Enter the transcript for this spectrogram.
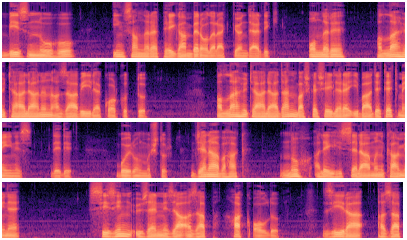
biz Nuh'u insanlara peygamber olarak gönderdik. Onları Allahü Teala'nın azabı ile korkuttu. Allahü Teala'dan başka şeylere ibadet etmeyiniz dedi buyurulmuştur. Cenab-ı Hak Nuh aleyhisselam'ın kavmine sizin üzerinize azap hak oldu. Zira azap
